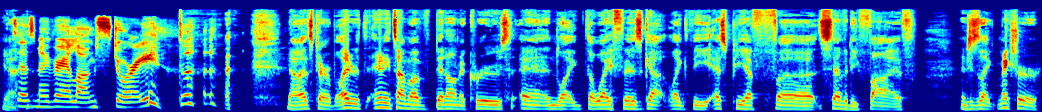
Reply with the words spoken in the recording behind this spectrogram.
Yeah. So that's my very long story. No, that's terrible. Anytime I've been on a cruise and like the wife has got like the SPF uh, 75 and she's like, make sure.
